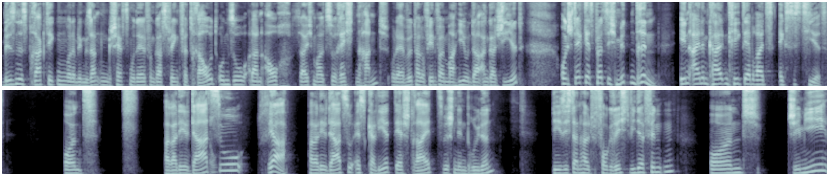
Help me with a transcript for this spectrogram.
Business-Praktiken oder mit dem gesamten Geschäftsmodell von Gus Frink vertraut und so dann auch, sag ich mal, zur rechten Hand. Oder er wird halt auf jeden Fall mal hier und da engagiert und steckt jetzt plötzlich mittendrin in einem kalten Krieg, der bereits existiert. Und parallel dazu, oh. ja, parallel dazu eskaliert der Streit zwischen den Brüdern die sich dann halt vor Gericht wiederfinden. Und Jimmy,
